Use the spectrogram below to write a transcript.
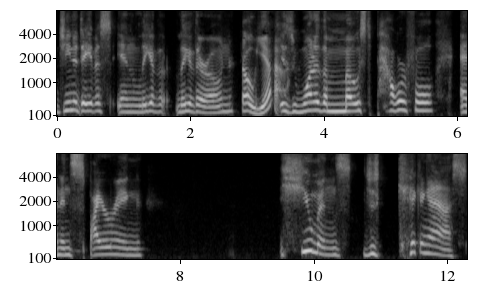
Geena Davis in League of League of Their Own oh yeah is one of the most powerful and inspiring humans just kicking ass.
